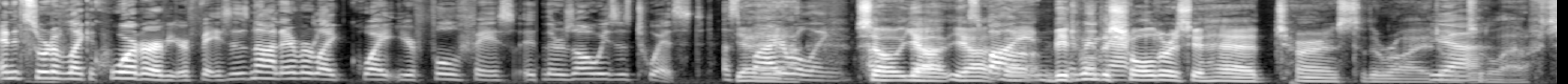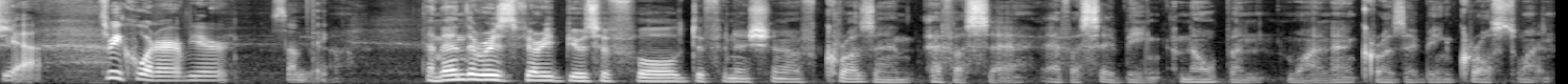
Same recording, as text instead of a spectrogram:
And it's sort of like a quarter of your face. It's not ever like quite your full face. It, there's always a twist, a Yeah, yeah, yeah. spiraling. So yeah, the yeah. uh, between the, neck. shoulders, your head turns to the right Yeah. or to the left. Yeah, three quarter of your something. And then there is very beautiful definition of croisé and effacé. Effacé being an open one and croisé being crossed one.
